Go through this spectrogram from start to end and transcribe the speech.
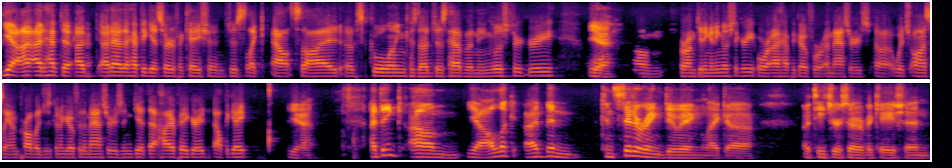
Yeah, I, I'd have to. I'd, I'd either have to get certification just like outside of schooling because I just have an English degree. or, Yeah, Um, or I'm getting an English degree, or I have to go for a master's. Uh, which honestly, I'm probably just going to go for the master's and get that higher pay grade out the gate. yeah. I think, um, yeah, I'll look. I've been considering doing like a a teacher certification.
